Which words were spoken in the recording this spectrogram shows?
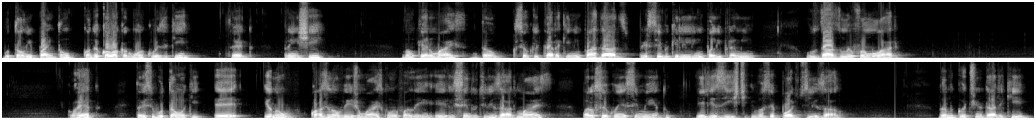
botão limpar. Então, quando eu coloco alguma coisa aqui, certo? Preenchi, não quero mais. Então, se eu clicar aqui em limpar dados, perceba que ele limpa ali para mim os dados do meu formulário. Correto? Então, esse botão aqui, é, eu não, quase não vejo mais, como eu falei, ele sendo utilizado, mas para o seu conhecimento, ele existe e você pode utilizá-lo. Dando continuidade aqui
